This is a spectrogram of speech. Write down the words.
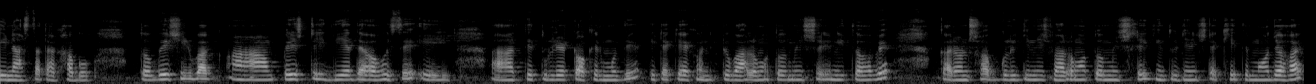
এই নাস্তাটা খাব। তো বেশিরভাগ পেস্টেই দিয়ে দেওয়া হয়েছে এই তেঁতুলের টকের মধ্যে। এটাকে এখন একটু ভালো মতো মিশিয়ে নিতে হবে, কারণ সবগুলি জিনিস ভালো মতো মিশলেই কিন্তু জিনিসটা খেতে মজা হয়।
